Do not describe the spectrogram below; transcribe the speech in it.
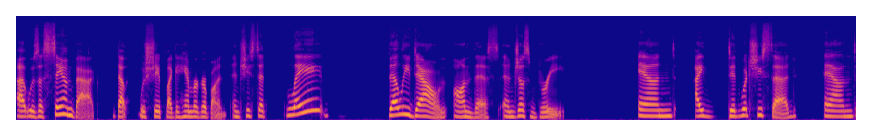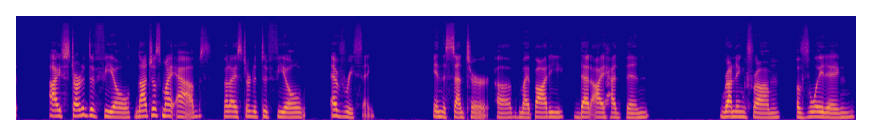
Uh, it was a sandbag that was shaped like a hamburger bun. And she said, Lay belly down on this and just breathe. And I did what she said. And I started to feel not just my abs, but I started to feel everything in the center of my body that I had been running from, avoiding,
